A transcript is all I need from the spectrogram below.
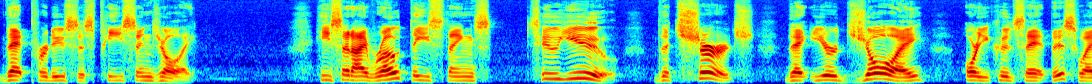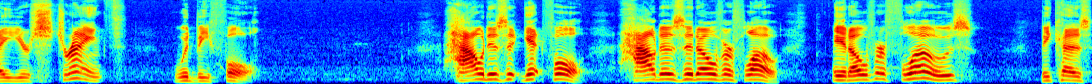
that produces peace and joy. He said, I wrote these things to you, the church, that your joy, or you could say it this way, your strength would be full. How does it get full? How does it overflow? It overflows because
